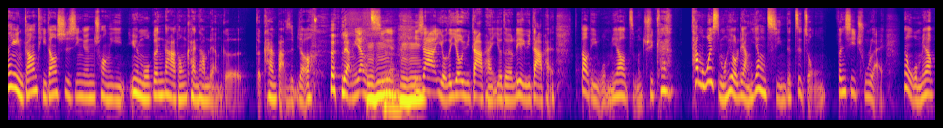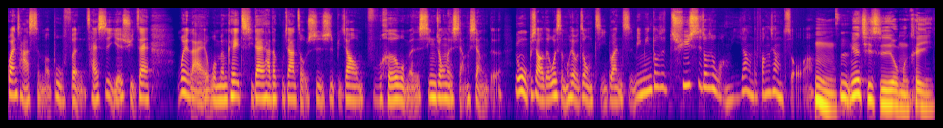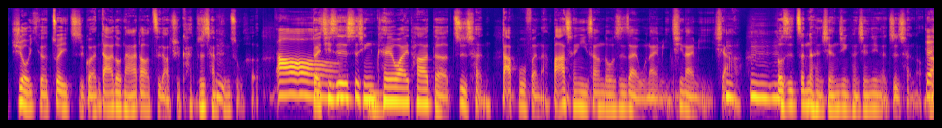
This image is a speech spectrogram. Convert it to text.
那因为你刚刚提到世新跟创意，因为摩根大通看他们两个的看法是比较 两样情，嗯嗯、一下有的优于大盘，有的劣于大盘，到底我们要怎么去看他们为什么会有两样情的这种分析出来？那我们要观察什么部分才是也许在？未来我们可以期待它的股价走势是比较符合我们心中的想象的，因为我不晓得为什么会有这种极端值，明明都是趋势，都是往一样的方向走啊。嗯嗯，因为其实我们可以就一个最直观，大家都拿得到资料去看，就是产品组合。嗯、哦，对，其实四星 KY 它的制程大部分啊，八成以上都是在五纳米、七纳米以下，嗯，嗯，都是真的很先进、很先进的制程哦。对。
